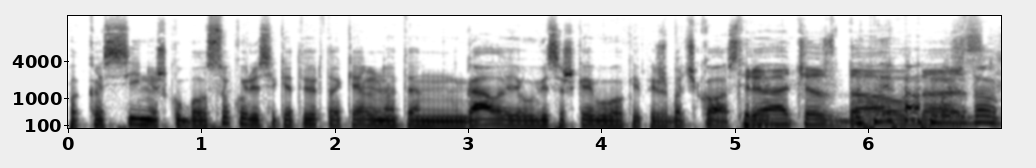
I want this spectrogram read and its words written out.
pakasinišku balsu, kuris į ketvirtą kelnio ten galą jau visiškai buvo kaip iš bačkos. Tai- Trečias daunas maždaug.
